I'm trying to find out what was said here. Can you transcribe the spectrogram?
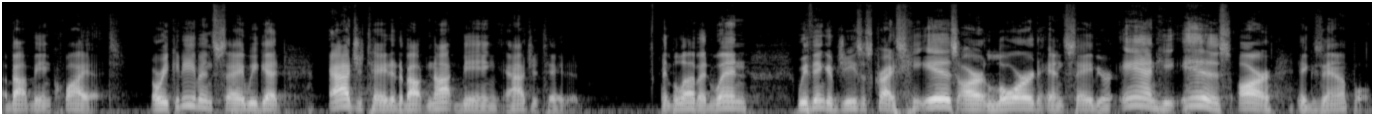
about being quiet. Or we could even say we get agitated about not being agitated. And beloved, when we think of Jesus Christ, He is our Lord and Savior, and He is our example.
